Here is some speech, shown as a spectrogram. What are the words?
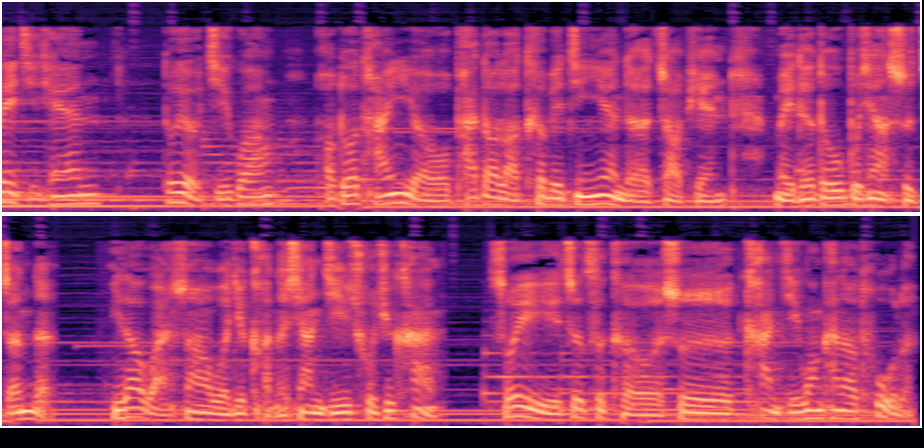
那几天都有极光。好多坛友拍到了特别惊艳的照片，美的都不像是真的。一到晚上我就扛着相机出去看，所以这次可是看极光看到吐了。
